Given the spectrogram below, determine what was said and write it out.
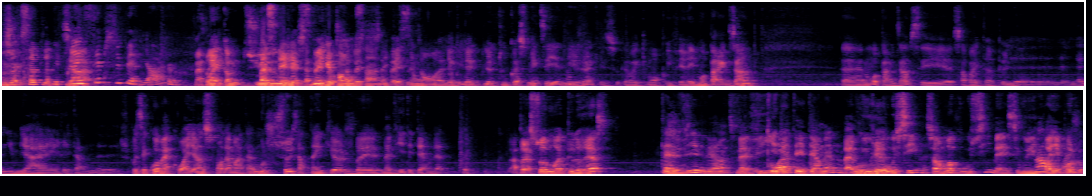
J'accepte la Les principes supérieurs. Mais après, Ouais. comme Dieu, Ben, des ça peut être, ça peut réponses être- à ça des peut être, questions. mettons, le, le- le tout cosmique, il y a des gens qui, qui vont préférer. Moi, par exemple, euh, moi, par exemple, c'est, ça va être un peu le- le- la lumière éternelle. Je sais pas c'est quoi ma croyance fondamentale. Moi, je suis sûr et certain que je vais, ma vie est éternelle. Après ça, moi, tout le reste, Ta vie est éternelle, tu Ma vie toi, t'es éternel? ben, ou vous, que- vous aussi, sur moi, vous aussi, mais si vous n'y Ah, croyez ouais. pas, je ne veux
